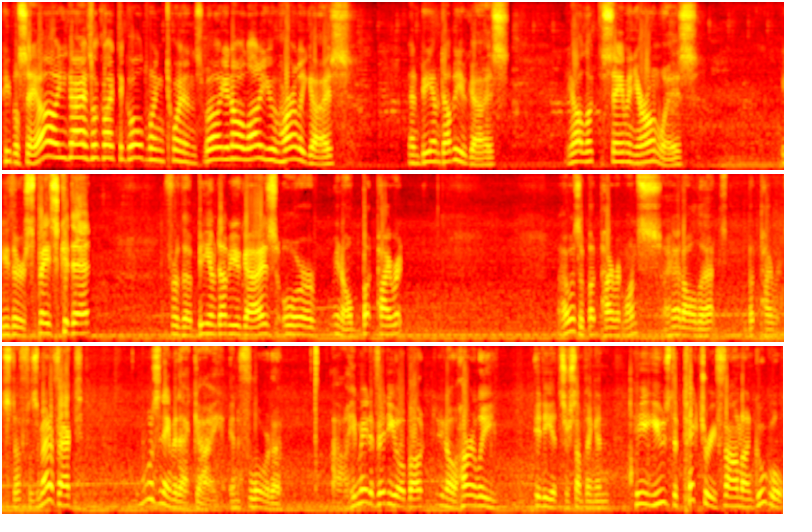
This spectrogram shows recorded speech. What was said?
People say, "Oh, you guys look like the Goldwing twins." Well, you know, a lot of you Harley guys and BMW guys, you all look the same in your own ways. Either Space Cadet for the BMW guys, or you know, Butt Pirate I was a butt pirate once. I had all that butt pirate stuff. As a matter of fact, what was the name of that guy in Florida? Uh, he made a video about you know Harley idiots or something, and he used a picture he found on Google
